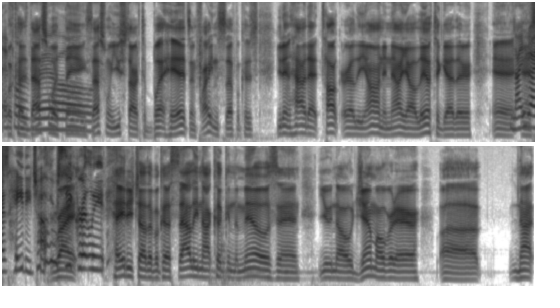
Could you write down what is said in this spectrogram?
because that's what things. That's when you start to butt heads and fight and stuff because you didn't have that talk early on, and now y'all live together and Now you and guys hate each other Right. secretly. hate each other because Sally not cooking the and you know Jim over there uh, not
